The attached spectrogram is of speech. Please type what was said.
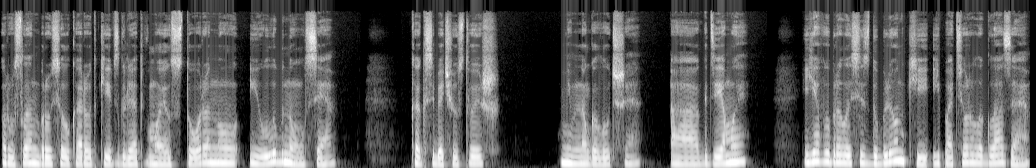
Руслан бросил короткий взгляд в мою сторону и улыбнулся. «Как себя чувствуешь?» «Немного лучше. А где мы?» Я выбралась из дубленки и потерла глаза.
